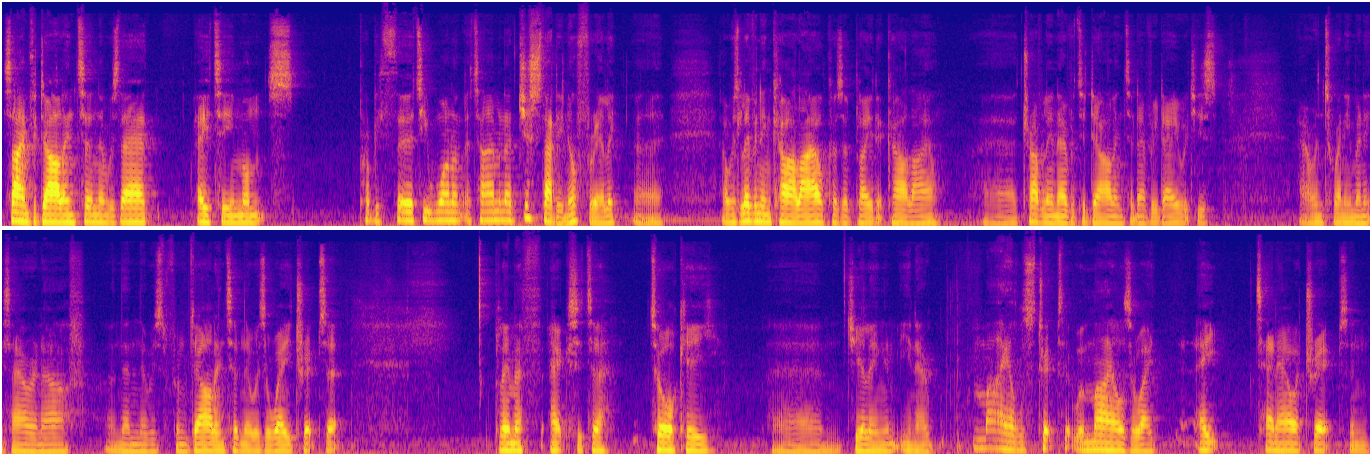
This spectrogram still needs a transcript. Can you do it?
signed for Darlington and was there 18 months, probably 31 at the time, and I'd just had enough really. Uh, I was living in Carlisle because I'd played at Carlisle uh, travelling over to Darlington every day, which is hour and 20 minutes, hour and a half. And then there was from Darlington, there was away trips at Plymouth, Exeter, Torquay, um. You know, miles trips that were miles away, eight, ten hour trips, and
